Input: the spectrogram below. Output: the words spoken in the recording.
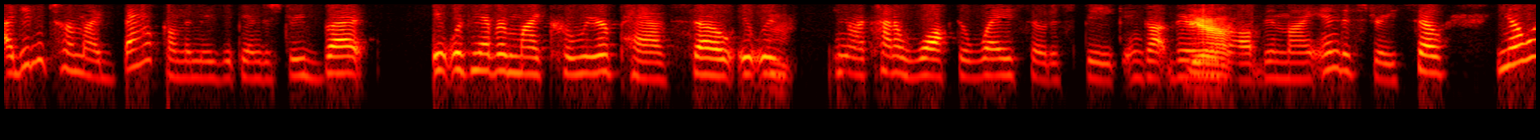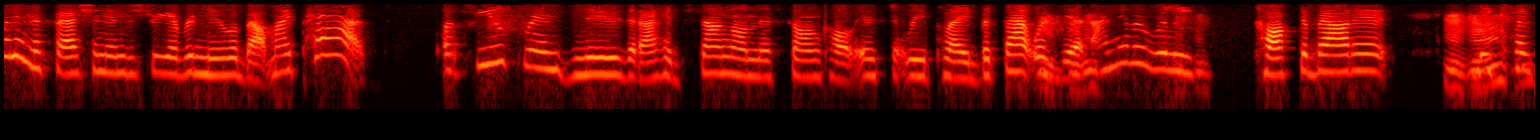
I didn't turn my back on the music industry, but it was never my career path. So it was, Mm. you know, I kind of walked away, so to speak, and got very Yeah. involved in my industry. So no one in the fashion industry ever knew about my past. A few friends knew that I had sung on this song called Instant Replay, but that was it. Mhm. I never really Mhm. talked about it hmm because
